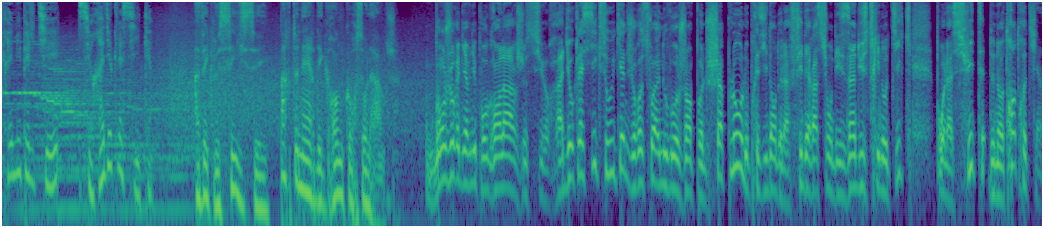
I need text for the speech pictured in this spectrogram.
Rémi Pelletier sur Radio Classique. Avec le CIC, partenaire des grandes courses au large. Bonjour et bienvenue pour Grand Large sur Radio Classique. Ce week-end, je reçois à nouveau Jean-Paul Chaplot, le président de la Fédération des industries nautiques, pour la suite de notre entretien.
